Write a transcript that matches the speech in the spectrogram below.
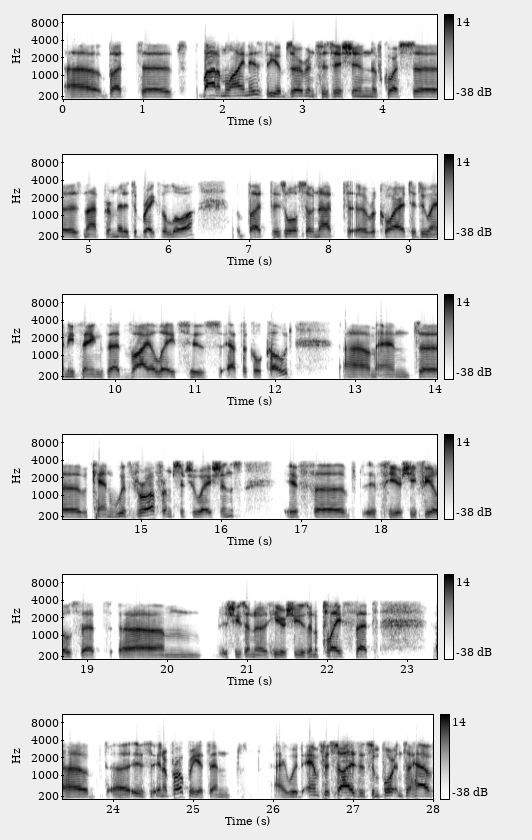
Uh, but uh, bottom line is the observant physician, of course, uh, is not permitted to break the law, but is also not required to do anything that violates his ethical code, um, and can withdraw from situations if uh, if he or she feels that um, she's in a he or she is in a place that is inappropriate. And I would emphasize it's important to have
